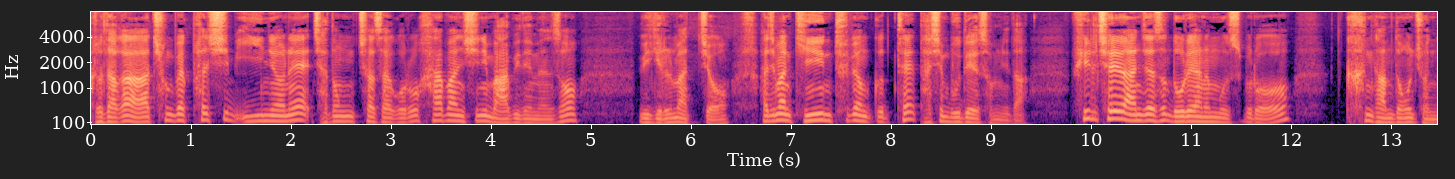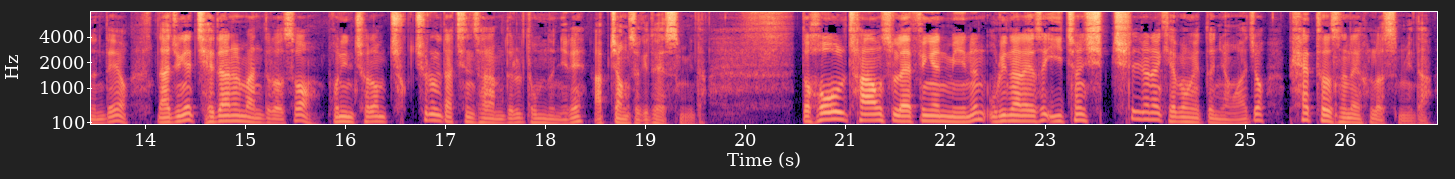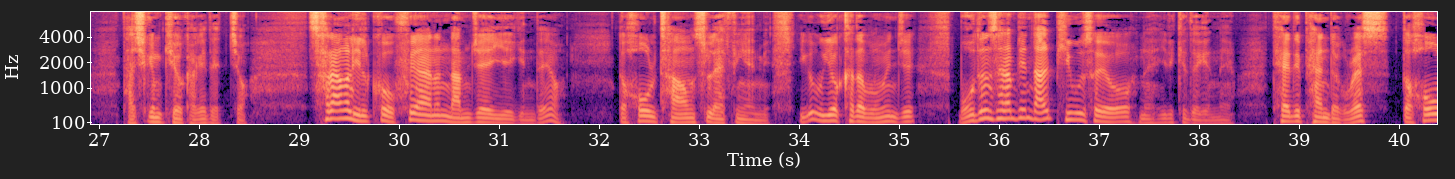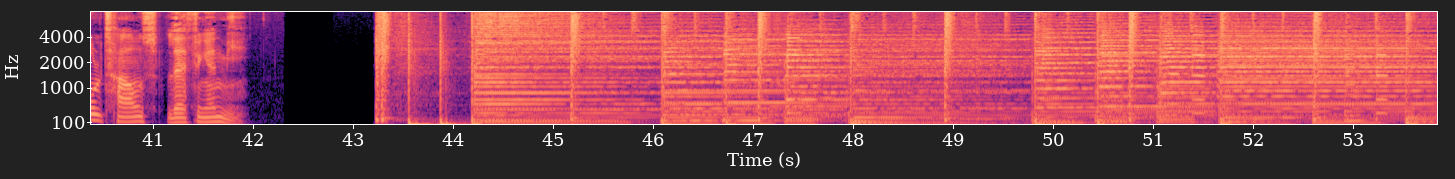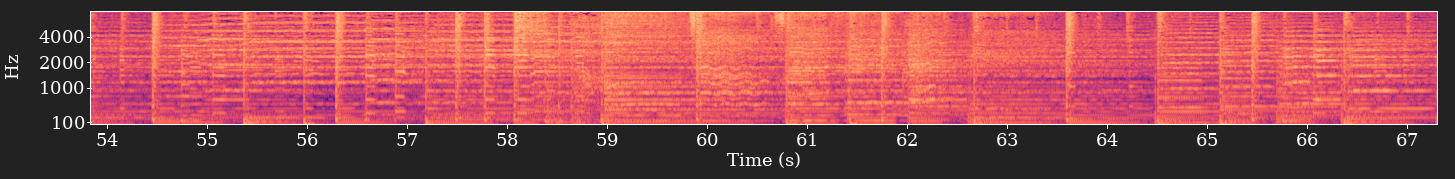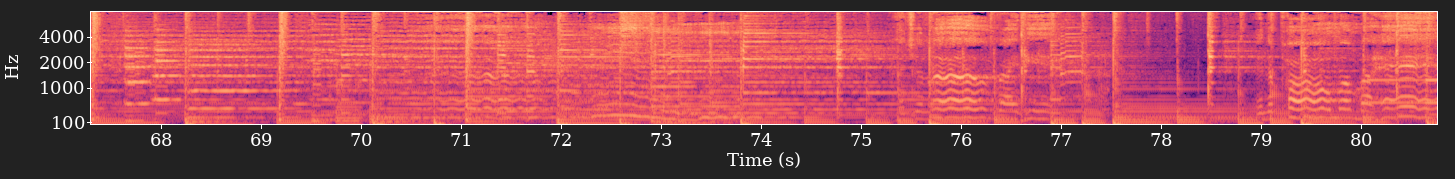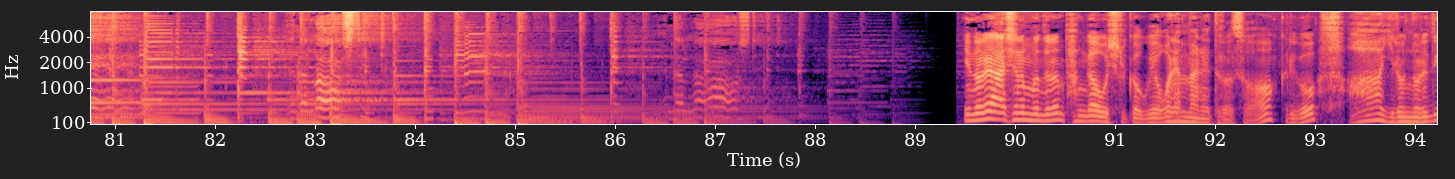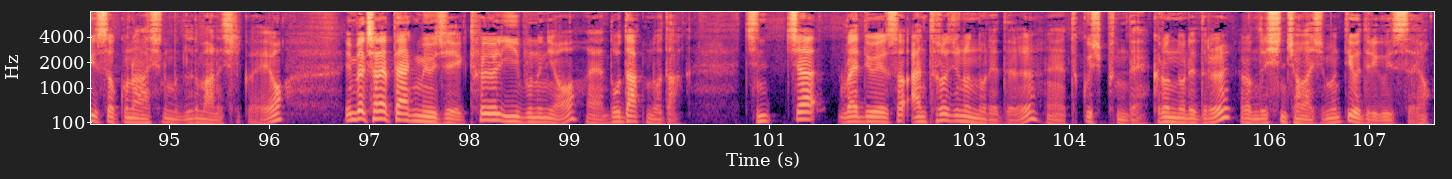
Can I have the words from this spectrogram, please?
그러다가 1982년에 자동차 사고로 하반신이 마비되면서 위기를 맞죠. 하지만 긴 투병 끝에 다시 무대에 섭니다. 휠체어에 앉아서 노래하는 모습으로 큰 감동을 줬는데요. 나중에 재단을 만들어서 본인처럼 척추를 다친 사람들을 돕는 일에 앞장서기도 했습니다. The Whole Town's Laughing at Me는 우리나라에서 2017년에 개봉했던 영화죠. 패터슨에 흘렀습니다. 다시금 기억하게 됐죠. 사랑을 잃고 후회하는 남자의 얘기인데요. The whole town's laughing at me. 이거 의역하다 보면 이제 모든 사람들이 날 비웃어요. 네, 이렇게 되겠네요. Teddy Pendergrass, The whole town's laughing at me. 이 노래 아시는 분들은 반가우실 거고요. 오랜만에 들어서. 그리고, 아, 이런 노래도 있었구나 하시는 분들도 많으실 거예요. 인백션의 백뮤직. 토요일 2부는요, 예, 노닥노닥. 진짜 라디오에서 안 틀어주는 노래들, 예, 듣고 싶은데, 그런 노래들을 여러분들이 신청하시면 띄워드리고 있어요.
